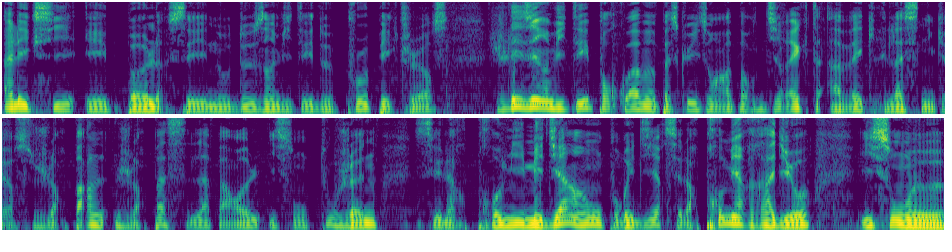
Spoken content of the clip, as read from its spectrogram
Alexis et Paul, c'est nos deux invités de Pro Pictures. Je les ai invités, pourquoi? Bah Parce qu'ils ont un rapport direct avec la sneakers. Je leur parle, je leur passe la parole, ils sont tout jeunes, c'est leur premier média, hein, on pourrait dire, c'est leur première radio. Ils sont, euh,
